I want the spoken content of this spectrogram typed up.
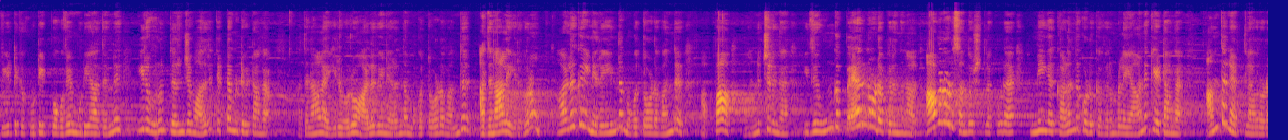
வீட்டுக்கு கூட்டிகிட்டு போகவே முடியாதுன்னு இருவரும் தெரிஞ்ச மாதிரி திட்டமிட்டுக்கிட்டாங்க. அதனால இருவரும் அழுகை நிறைந்த முகத்தோட வந்து அதனால இருவரும் அழுகை நிறைந்த முகத்தோட வந்து அப்பா மன்னிச்சிடுங்க இது உங்க பேரனோட பிறந்தநாள். அவனோட சந்தோஷத்துல கூட நீங்க கலந்து கொடுக்க விரும்பலையான்னு கேட்டாங்க. அந்த நேரத்தில் அவரோட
